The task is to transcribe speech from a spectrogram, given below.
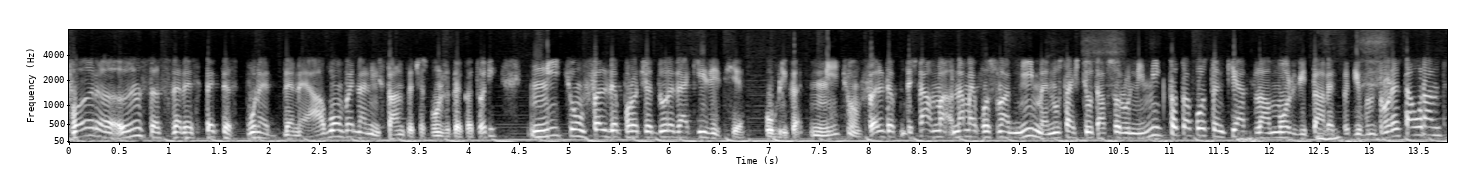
fără însă să se respecte, spune DNA, vom vedea în instanță ce spun judecătorii, niciun fel de procedură de achiziție publică. Niciun fel de... Deci n-a, n-a mai fost sunat nimeni, nu s-a știut absolut nimic, totul a fost încheiat la mol vital, respectiv într-un restaurant,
